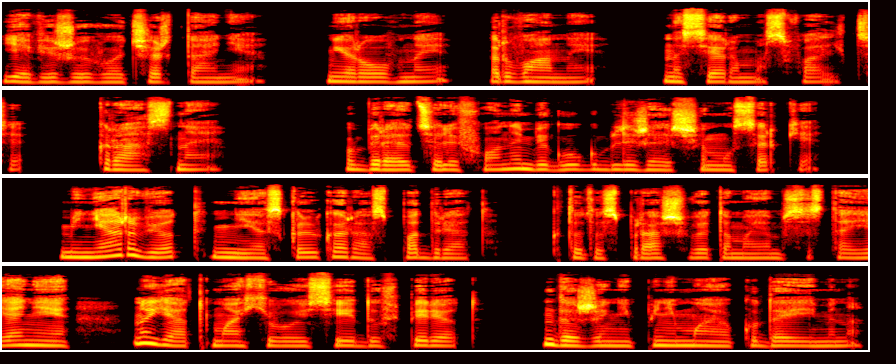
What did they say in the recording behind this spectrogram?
Я вижу его очертания. Неровные, рваные, на сером асфальте. Красное. Убираю телефон и бегу к ближайшей мусорке. Меня рвет несколько раз подряд. Кто-то спрашивает о моем состоянии, но я отмахиваюсь и иду вперед. Даже не понимаю, куда именно.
